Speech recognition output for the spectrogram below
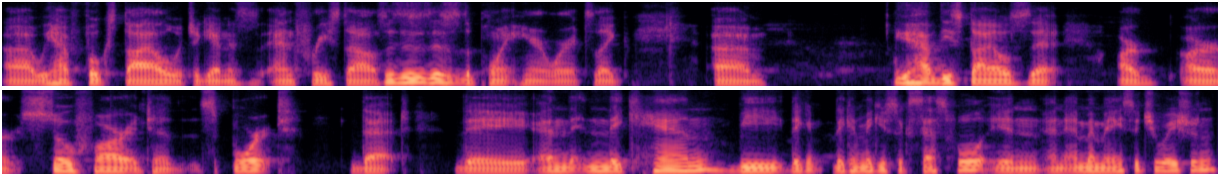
Uh, we have folk style, which again is and freestyle. So this is this is the point here where it's like um, you have these styles that are are so far into sport that they and, and they can be they can they can make you successful in an MMA situation,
